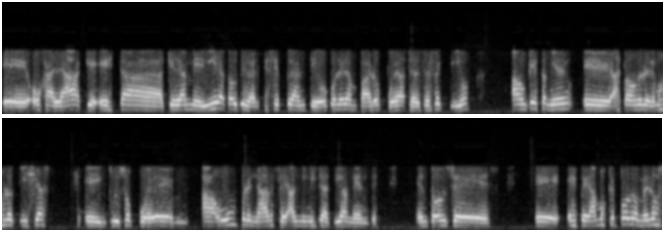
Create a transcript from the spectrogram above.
eh, ojalá que esta, que la medida cautelar que se planteó con el amparo pueda hacerse efectivo, aunque también eh, hasta donde tenemos noticias, eh, incluso puede aún frenarse administrativamente. Entonces, eh, esperamos que por lo menos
